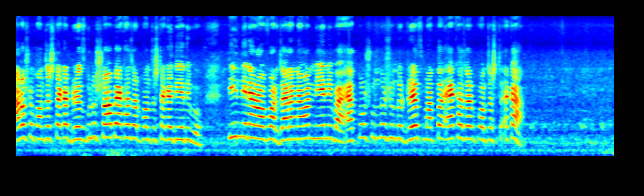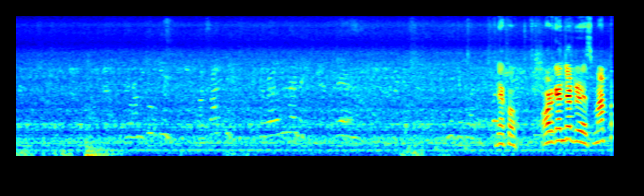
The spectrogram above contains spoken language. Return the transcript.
বারোশো পঞ্চাশ টাকার ড্রেসগুলো সব এক হাজার পঞ্চাশ টাকায় দিয়ে দিব। তিন দিনের অফার যারা নেওয়ার নিয়ে নিবা, এত সুন্দর সুন্দর ড্রেস মাত্র এক হাজার পঞ্চাশ টাকা। দেখো অর্গ্যাঞ্জা ড্রেস মাত্র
